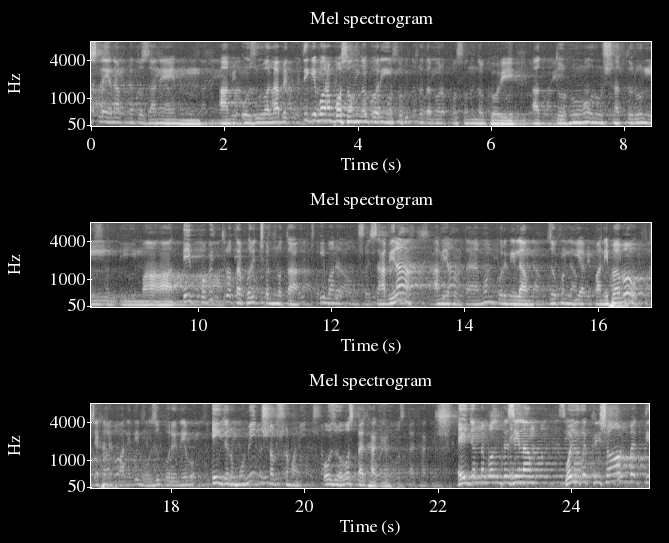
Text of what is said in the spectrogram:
আসলেন? আপনি তো জানেন, আমি অজুওয়ালা ব্যক্তিকে বড় পছন্দ করি, পবিত্রতা বড় পছন্দ করি। আত্মহুরু সাতুরুল ইমান এই পবিত্রতা, পরিচ্ছন্নতা ইমানের অংশ সাহাবিরা আমি এখন তা এমন করে নিলাম, যখন গিয়ে আমি পানি পাবো, সেখানে পানি দিয়ে অজু করে নেব। এই জন্য মুমিন সব সময় অজু অবস্থায় থাকে। এই জন্য বলতেছিলাম, ওই যে কৃষক ব্যক্তি,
